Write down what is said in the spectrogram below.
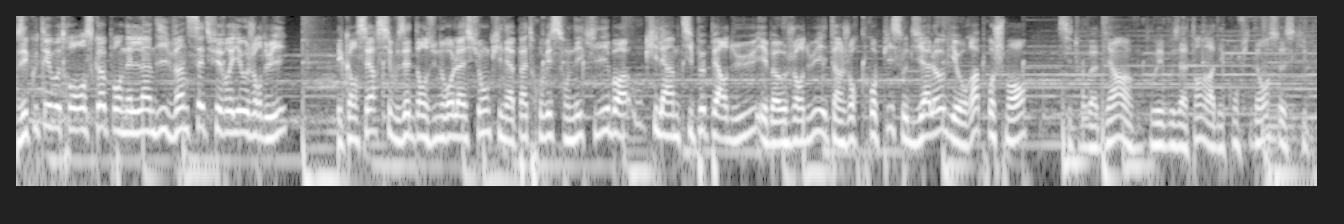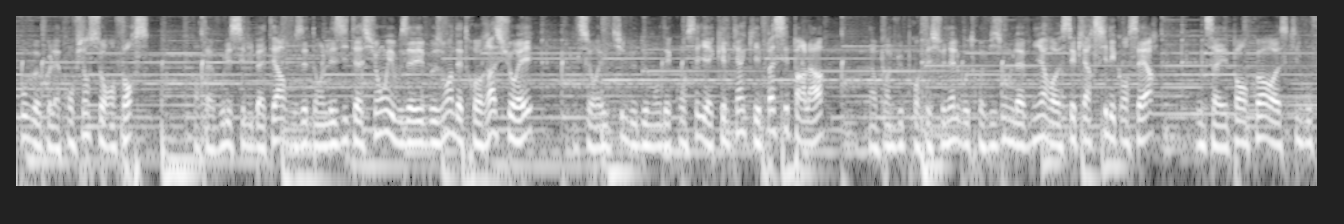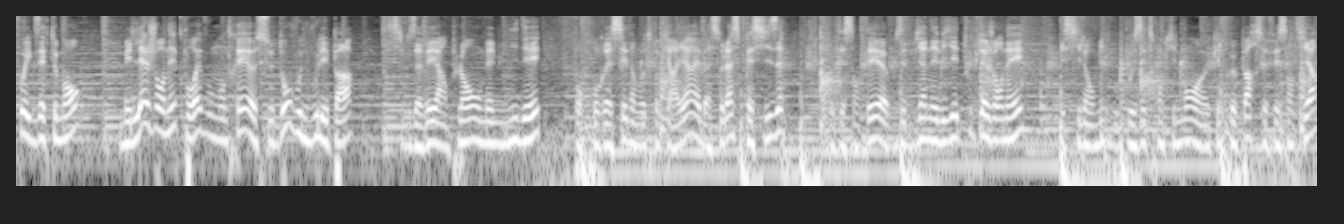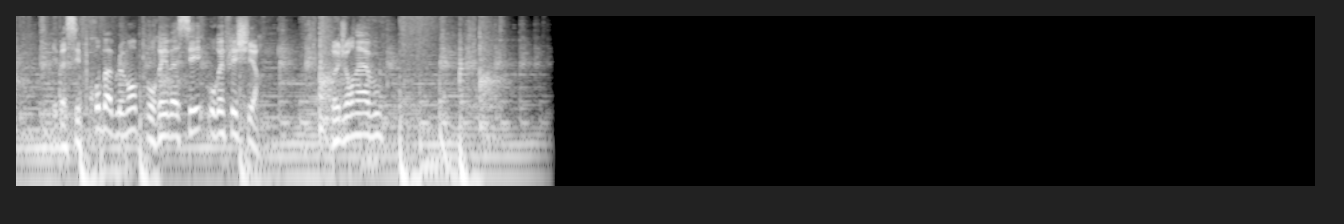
Vous écoutez votre horoscope, on est le lundi 27 février aujourd'hui. Les cancers, si vous êtes dans une relation qui n'a pas trouvé son équilibre ou qui l'a un petit peu perdu, et bah aujourd'hui est un jour propice au dialogue et au rapprochement. Si tout va bien, vous pouvez vous attendre à des confidences, ce qui prouve que la confiance se renforce. Quant à vous les célibataires, vous êtes dans l'hésitation et vous avez besoin d'être rassuré. Il serait utile de demander conseil à quelqu'un qui est passé par là. D'un point de vue professionnel, votre vision de l'avenir euh, s'éclaircit les cancers. Vous ne savez pas encore euh, ce qu'il vous faut exactement, mais la journée pourrait vous montrer euh, ce dont vous ne voulez pas. Si vous avez un plan ou même une idée pour progresser dans votre carrière, et ben cela se précise. Côté santé, vous êtes bien éveillé toute la journée, et si l'envie de vous poser tranquillement quelque part se fait sentir, et ben c'est probablement pour rêvasser ou réfléchir. Bonne journée à vous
